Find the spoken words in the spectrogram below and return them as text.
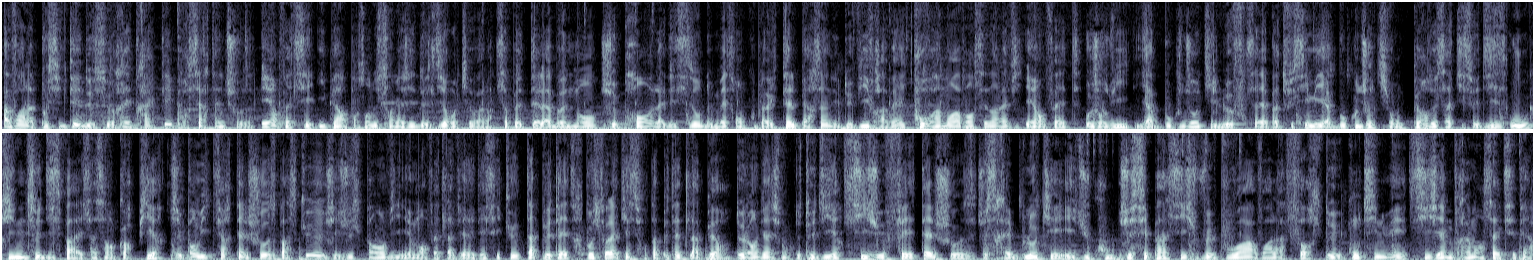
avoir la possibilité de se rétracter pour certaines choses. Et en fait, c'est hyper important de s'engager, de se dire, ok, voilà, ça peut être tel abonnement. Je prends la décision de mettre en couple avec telle personne et de vivre avec pour vraiment avancer dans la vie. Et en fait, aujourd'hui, il y a beaucoup de gens qui le font. Ça, y pas de souci, mais il y a beaucoup de gens qui ont peur de ça, qui se disent ou qui ne se disent pas. Et ça, c'est encore pire. J'ai pas envie de faire telle chose parce que j'ai juste pas envie. Mais en fait, la vérité, c'est que t'as peut-être, pose-toi la question, t'as peut-être la peur de l'engagement, de te dire si je fais telle chose, je serai bloqué et du coup, je sais pas si je vais pouvoir avoir la force de continuer, si j'aime vraiment ça, etc.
